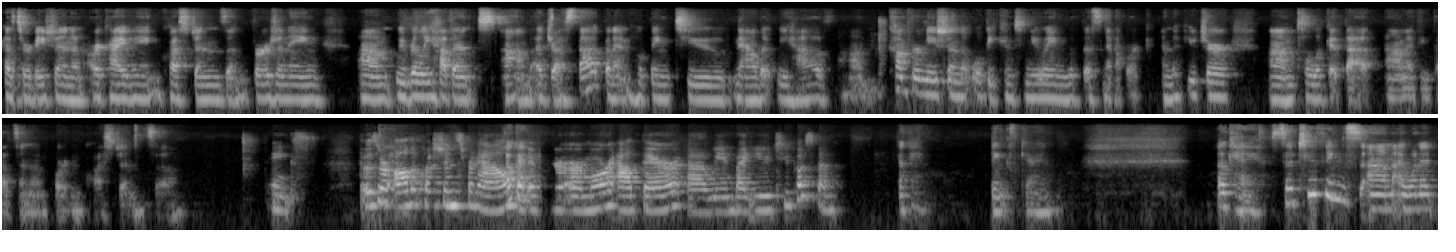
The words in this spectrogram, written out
preservation and archiving questions and versioning. Um, we really haven't um, addressed that, but I'm hoping to, now that we have um, confirmation that we'll be continuing with this network in the future, um, to look at that. I think that's an important question, so. Thanks. Those are all the questions for now, okay. but if there are more out there, uh, we invite you to post them. Okay, thanks, Karen. Okay, so two things um, I wanted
